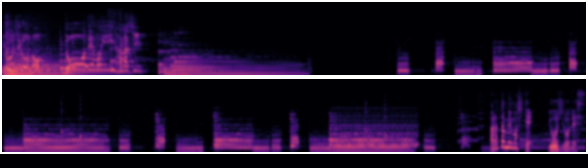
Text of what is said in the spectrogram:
陽次郎のどうでもいい話。改めまして陽次郎です。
